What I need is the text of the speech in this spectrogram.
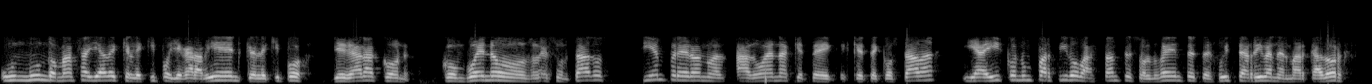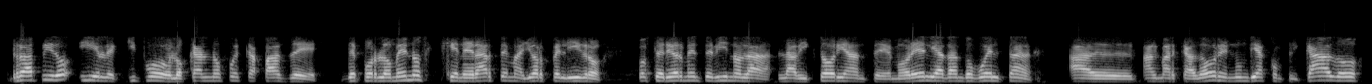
un mundo más allá de que el equipo llegara bien, que el equipo llegara con, con buenos resultados, siempre era una aduana que te, que te costaba y ahí con un partido bastante solvente te fuiste arriba en el marcador rápido y el equipo local no fue capaz de, de por lo menos generarte mayor peligro. Posteriormente vino la, la victoria ante Morelia dando vuelta al, al marcador en un día complicado,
